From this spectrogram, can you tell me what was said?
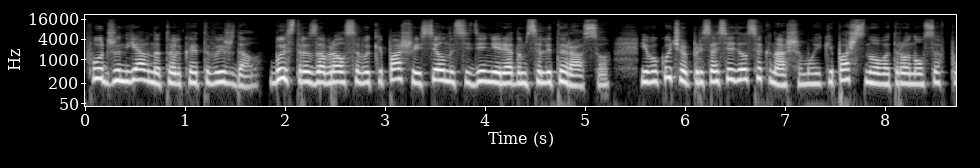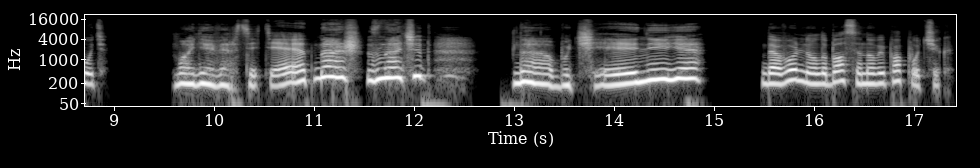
Фуджин явно только этого и ждал. Быстро забрался в экипаж и сел на сиденье рядом с Алитерасу. Его кучер присоседился к нашему, экипаж снова тронулся в путь. «В университет наш, значит, на обучение?» Довольно улыбался новый попутчик.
